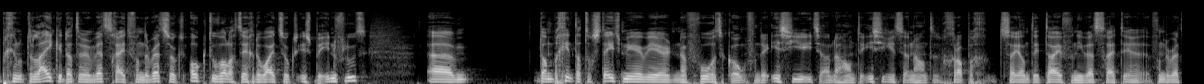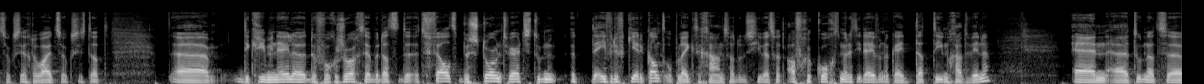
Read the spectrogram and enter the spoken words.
begint op te lijken dat er een wedstrijd van de Red Sox ook toevallig tegen de White Sox is beïnvloed. Um, dan begint dat toch steeds meer weer naar voren te komen. Van er is hier iets aan de hand, er is hier iets aan de hand. Een grappig, saillant detail van die wedstrijd van de Red Sox tegen de White Sox is dat uh, de criminelen ervoor gezorgd hebben dat het veld bestormd werd toen het even de verkeerde kant op leek te gaan. Ze hadden dus die wedstrijd afgekocht met het idee van oké, dat team gaat winnen. En uh, toen dat uh,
